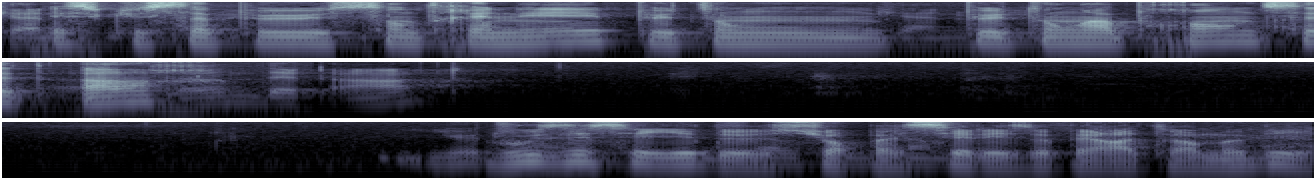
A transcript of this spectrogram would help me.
Est-ce que ça peut s'entraîner? Peut-on peut apprendre cet art? Vous essayez de surpasser les opérateurs mobiles.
